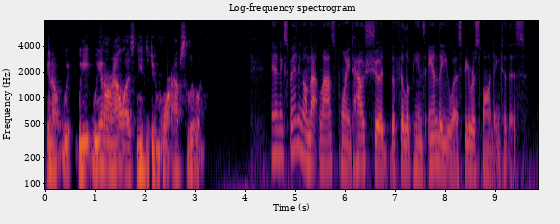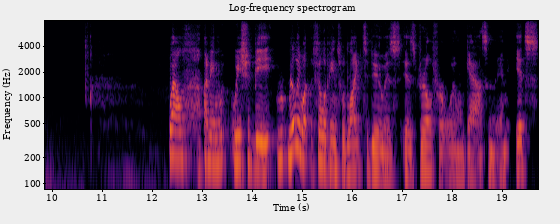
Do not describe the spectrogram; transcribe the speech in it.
you know, we, we we and our allies need to do more. Absolutely. And expanding on that last point, how should the Philippines and the U.S. be responding to this? Well, I mean, we should be really what the Philippines would like to do is is drill for oil and gas in, in its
